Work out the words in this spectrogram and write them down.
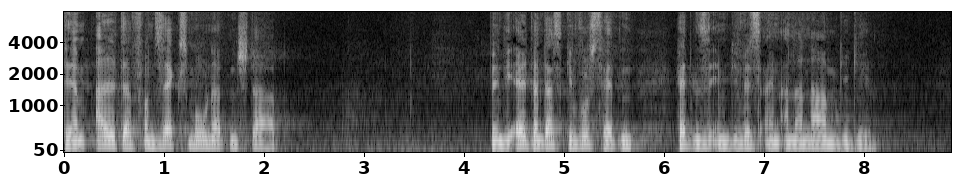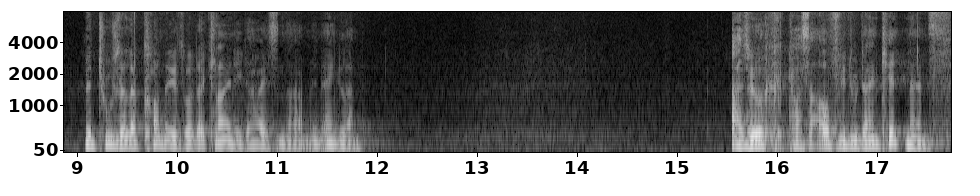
der im Alter von sechs Monaten starb. Wenn die Eltern das gewusst hätten, hätten sie ihm gewiss einen anderen Namen gegeben. Methuselah Conney soll der Kleine geheißen haben in England. Also pass auf, wie du dein Kind nennst.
